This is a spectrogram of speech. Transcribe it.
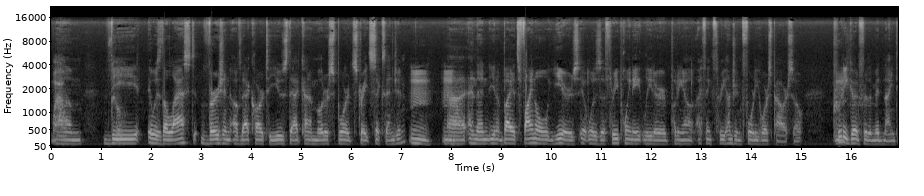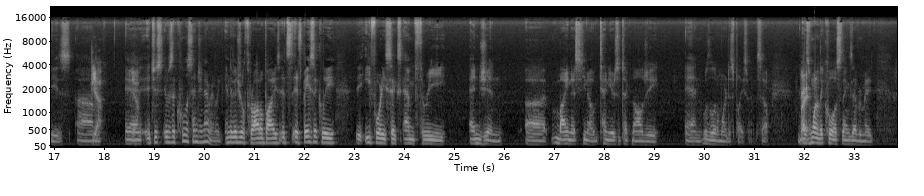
Wow. Um, the cool. it was the last version of that car to use that kind of motorsport straight six engine. Mm, mm. Uh, and then you know by its final years, it was a 3.8 liter, putting out I think 340 horsepower. So pretty mm. good for the mid 90s. Um, yeah. And yeah. it just it was the coolest engine ever. Like individual throttle bodies. It's it's basically the E46 M3 engine uh, minus you know 10 years of technology and with a little more displacement. So right. that's one of the coolest things ever made.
